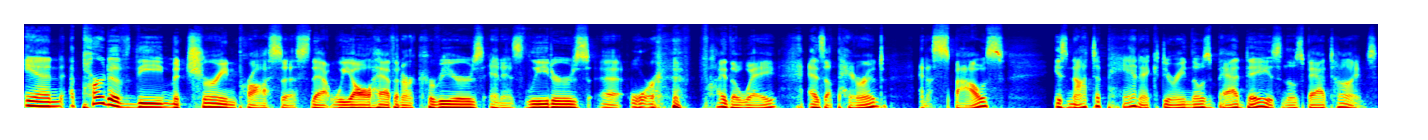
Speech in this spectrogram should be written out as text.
And a part of the maturing process that we all have in our careers and as leaders, uh, or by the way, as a parent and a spouse, is not to panic during those bad days and those bad times.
